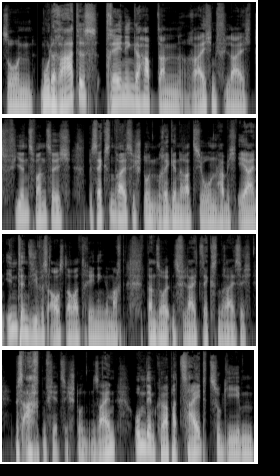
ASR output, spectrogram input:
so ein moderates Training gehabt, dann reichen vielleicht 24 bis 36 Stunden Regeneration. Habe ich eher ein intensives Ausdauertraining gemacht, dann sollten es vielleicht 36 bis 48 Stunden sein, um dem Körper Zeit zu geben,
